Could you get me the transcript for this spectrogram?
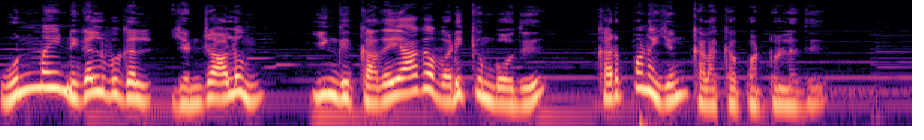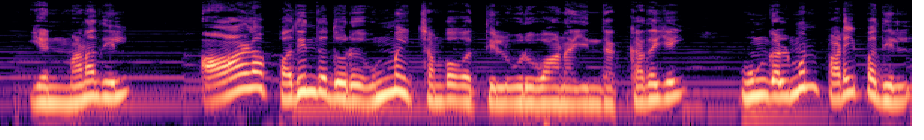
உண்மை நிகழ்வுகள் என்றாலும் இங்கு கதையாக வடிக்கும்போது கற்பனையும் கலக்கப்பட்டுள்ளது. என் மனதில் ஆழ பதிந்ததொரு உண்மை சம்பவத்தில் உருவான இந்த கதையை உங்கள் முன் படைப்பதில்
